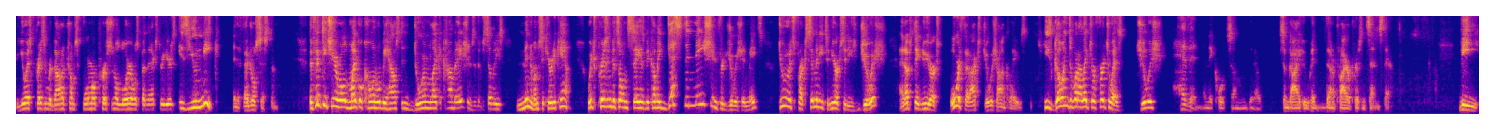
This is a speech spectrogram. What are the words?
The U.S. prison where Donald Trump's former personal lawyer will spend the next three years is unique in the federal system. The 52 year old Michael Cohen will be housed in dorm like accommodations at the facility's minimum security camp, which prison consultants say has become a destination for Jewish inmates due to its proximity to New York City's Jewish and upstate New York's Orthodox Jewish enclaves. He's going to what I like to refer to as Jewish heaven. And they quote some, you know, some guy who had done a prior prison sentence there. The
